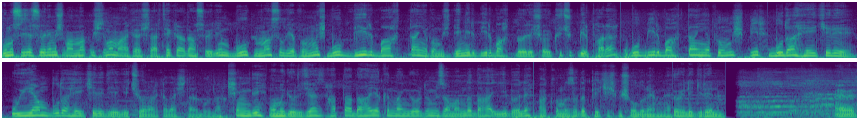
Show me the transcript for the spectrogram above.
Bunu size söylemişim, anlatmıştım ama arkadaşlar tekrardan söyleyeyim. Bu nasıl yapılmış? Bu bir bahttan yapılmış. Demir bir baht böyle şöyle küçük bir para. Bu bir bahttan yapılmış bir Buda heykeli. Uyuyan Buda heykeli diye geçiyor arkadaşlar burada. Şimdi onu göreceğiz. Hatta daha yakından gördüğümüz zaman da daha iyi böyle aklımıza da pekişmiş olur hem de. Öyle girelim. Evet.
